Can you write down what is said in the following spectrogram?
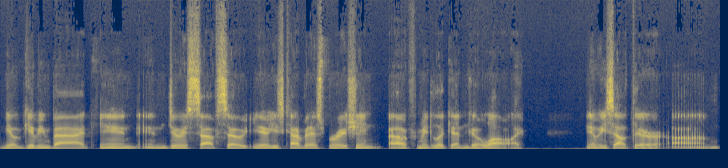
you know giving back and and doing stuff. So you know, he's kind of an inspiration uh, for me to look at and go, wow, like you know, he's out there um,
